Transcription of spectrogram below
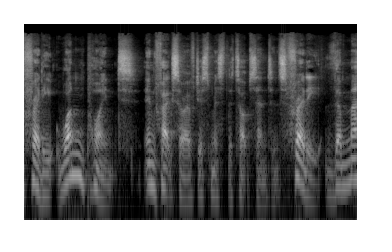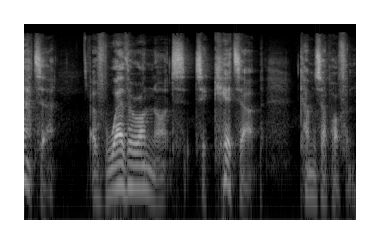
Freddie, one point. In fact, sorry, I've just missed the top sentence. Freddie, the matter of whether or not to kit up comes up often.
